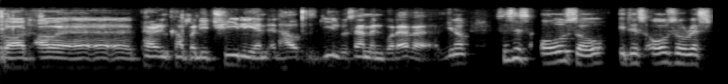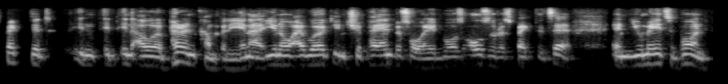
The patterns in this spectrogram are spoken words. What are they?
about our uh, uh, parent company Geely and, and how to deal with them and whatever. You know, this is also it is also respected in, in, in our parent company. And I, you know, I worked in Japan before, and it was also respected there. And you made the point.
